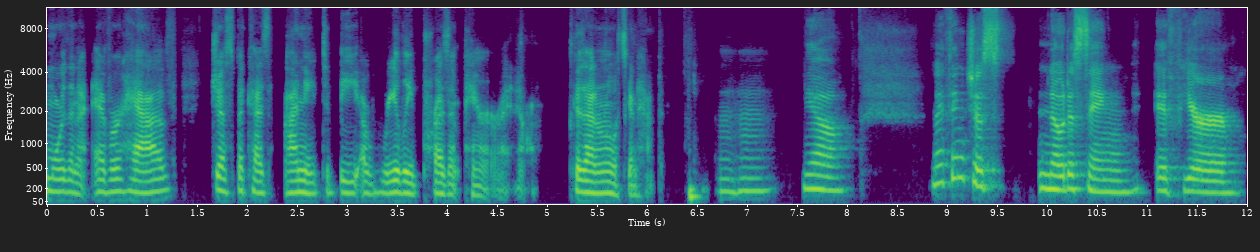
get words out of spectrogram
more than I ever have, just because I need to be a really present parent right now because I don't know what's going to happen. Mm-hmm. Yeah. And I think just noticing if you're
